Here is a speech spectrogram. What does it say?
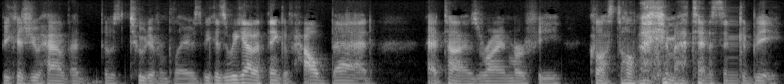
because you have that those two different players. Because we got to think of how bad at times Ryan Murphy, Klas Dahlbeck, and Matt Tennyson could be.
